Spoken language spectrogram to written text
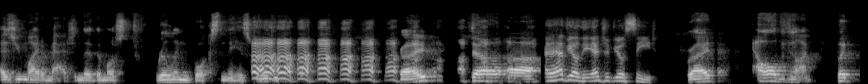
as you might imagine, they're the most thrilling books in the history of the right? So uh, I have you on the edge of your seat. Right? All the time. But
